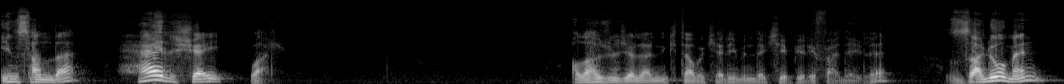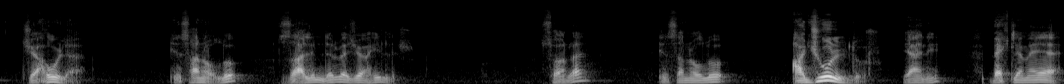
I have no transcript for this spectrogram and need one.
insanda her şey var. Allah Zülcelal'in kitabı kerimindeki bir ifadeyle zalumen cahula. İnsanoğlu zalimdir ve cahildir. Sonra insanoğlu aculdur. Yani beklemeye,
